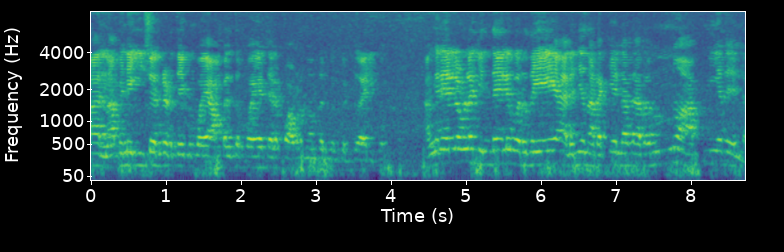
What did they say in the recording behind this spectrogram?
ആ എന്നാൽ പിന്നെ ഈശ്വരന്റെ അടുത്തേക്കും പോയാൽ അമ്പലത്തിൽ പോയാൽ ചിലപ്പോൾ അവിടെ നിന്ന് എന്തെങ്കിലും കിട്ടുമായിരിക്കും. അങ്ങനെയെല്ലാം ഉള്ള ചിന്തയിൽ വെറുതെ അലഞ്ഞ് നടക്കുകയല്ലാതെ അതൊന്നും ആത്മീയതയല്ല.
